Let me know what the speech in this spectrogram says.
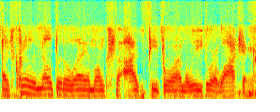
has clearly melted away amongst the eyes of people around the league who are watching him.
